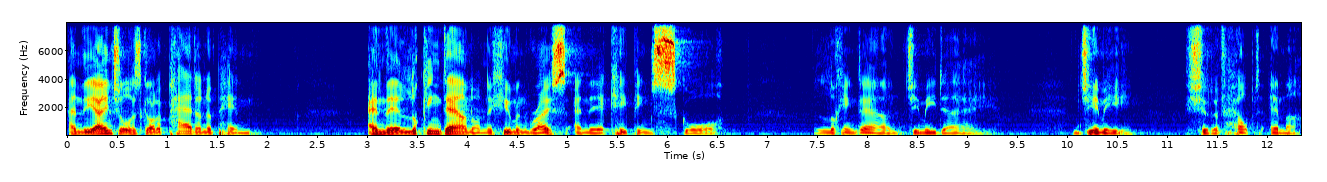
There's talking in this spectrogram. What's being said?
and the angel has got a pad and a pen. And they're looking down on the human race and they're keeping score. Looking down, Jimmy Day, Jimmy should have helped Emma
